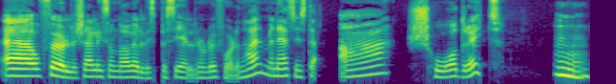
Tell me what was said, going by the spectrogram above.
Eh, og føler seg liksom da veldig spesielle når du får den her. Men jeg syns det er så drøyt. Mm.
